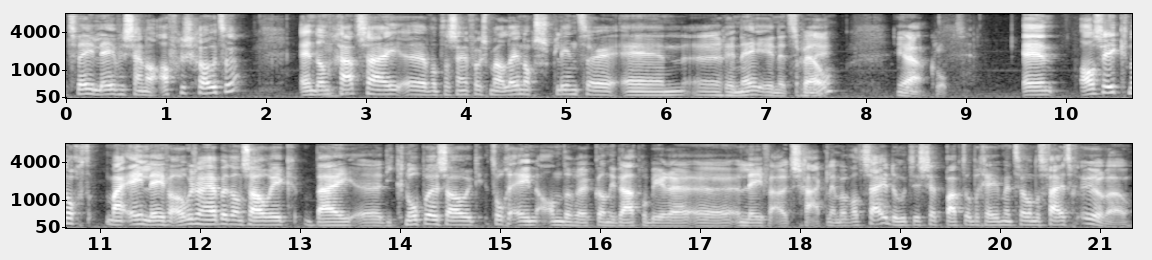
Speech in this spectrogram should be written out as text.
twee levens zijn al afgeschoten. En dan mhm. gaat zij, want er zijn volgens mij alleen nog Splinter en René in het spel. Ja. ja. klopt. En als ik nog maar één leven over zou hebben, dan zou ik bij die knoppen zou ik toch één andere kandidaat proberen een leven uit te schakelen. Maar wat zij doet, is ze pakt op een gegeven moment 250 euro.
